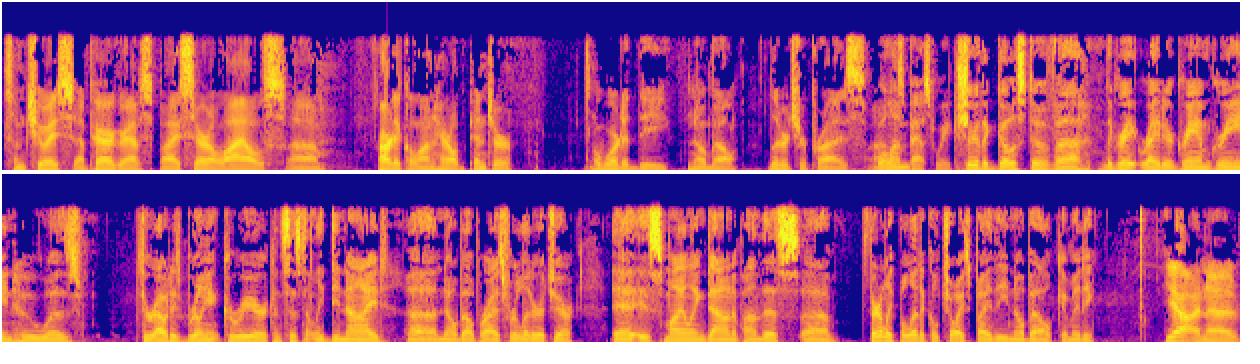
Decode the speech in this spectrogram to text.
some choice uh, paragraphs by Sarah Lyall's uh, article on Harold Pinter, awarded the Nobel Literature Prize uh, Well, this I'm past week. Sure, the ghost of uh, the great writer Graham Greene, who was throughout his brilliant career consistently denied uh, Nobel Prize for Literature, uh, is smiling down upon this uh, fairly political choice by the Nobel Committee. Yeah, and a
